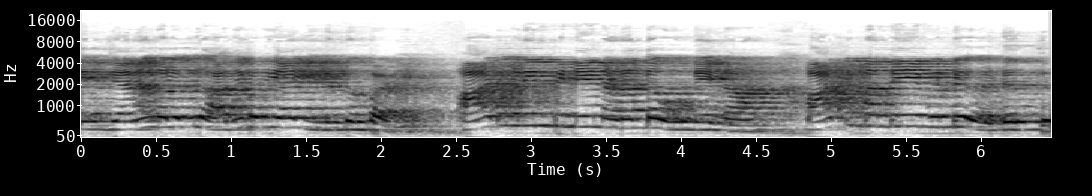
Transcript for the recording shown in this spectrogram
என் ஜனங்களுக்கு அதிபதியாய் இருக்கும்படி ஆடுகளின் பின்னே நடந்த உன்னை நான் ஆட்டு மந்தையை விட்டு எடுத்து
